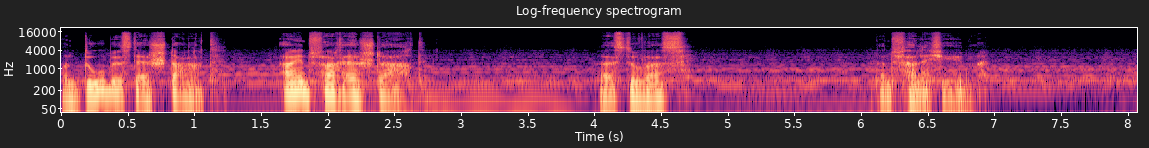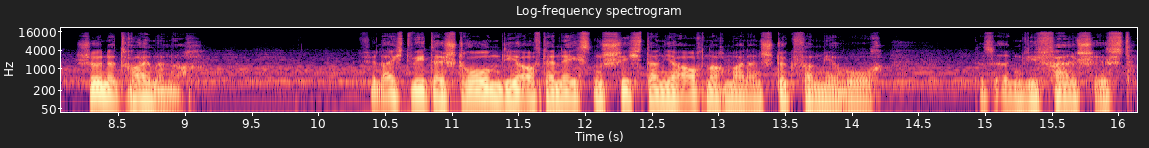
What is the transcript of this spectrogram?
Und du bist erstarrt. Einfach erstarrt. Weißt du was? Dann falle ich eben. Schöne Träume noch. Vielleicht weht der Strom dir auf der nächsten Schicht dann ja auch noch mal ein Stück von mir hoch, das irgendwie falsch ist,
